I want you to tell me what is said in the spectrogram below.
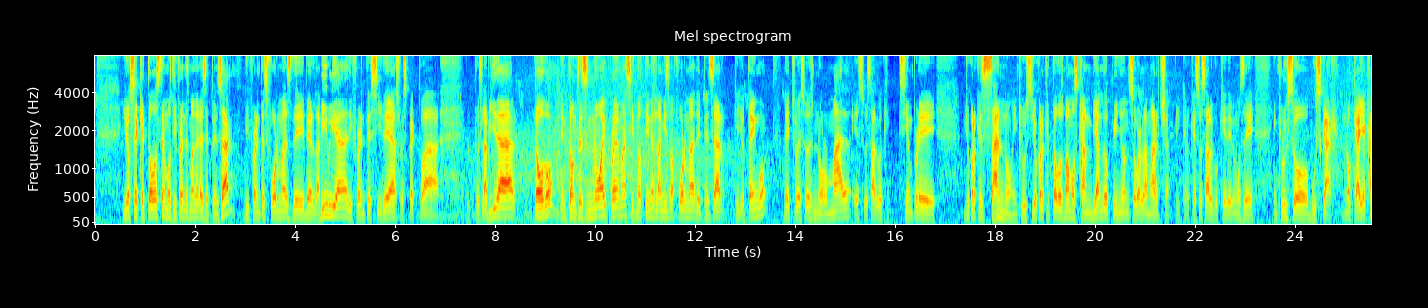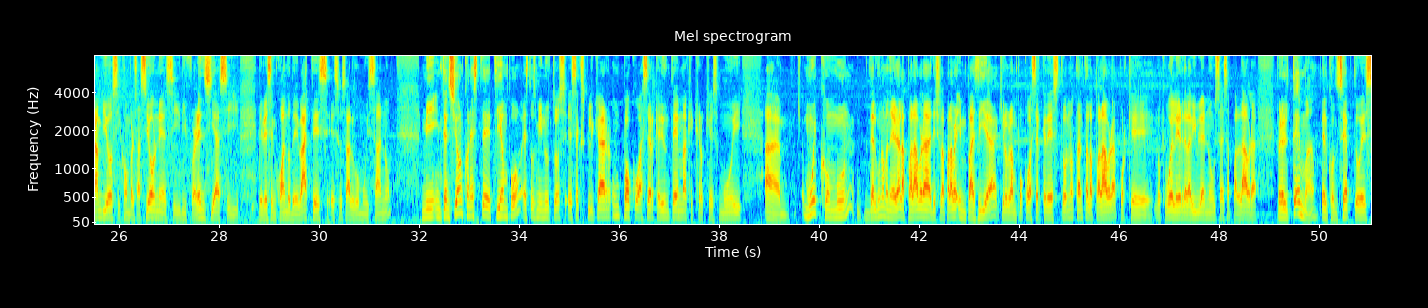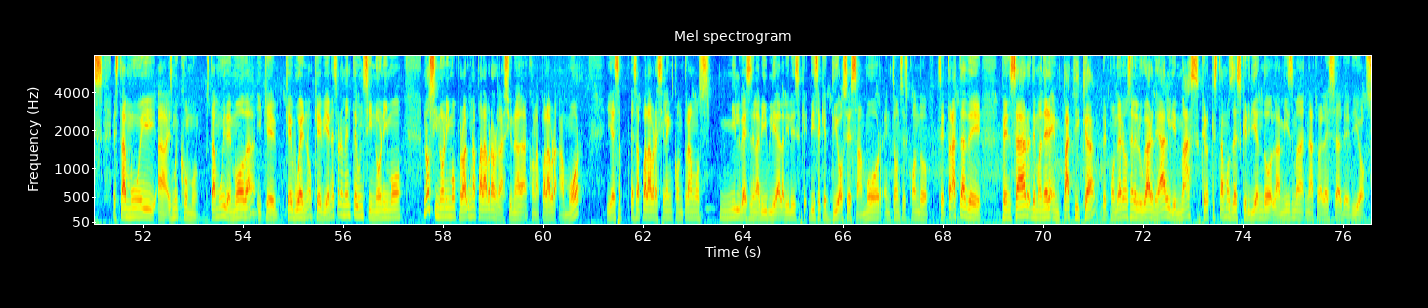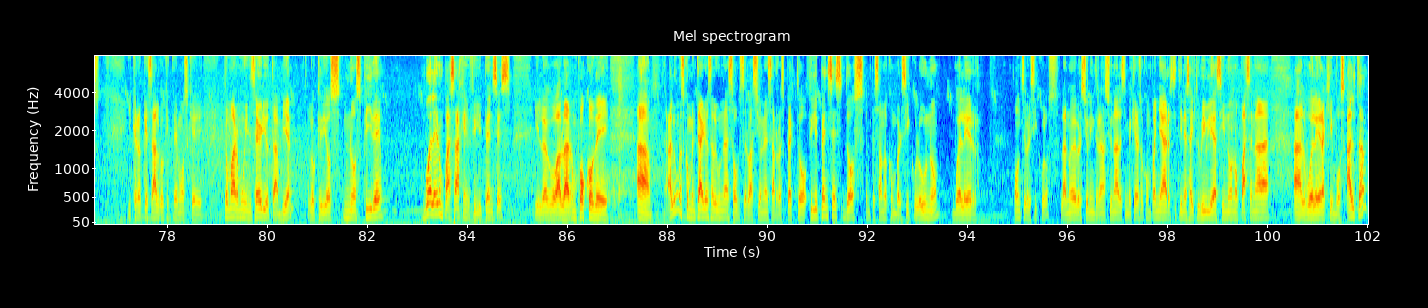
Yo sé que todos tenemos diferentes maneras de pensar, diferentes formas de ver la Biblia, diferentes ideas respecto a pues, la vida, todo. Entonces no hay problema si no tienes la misma forma de pensar que yo tengo. De hecho, eso es normal, eso es algo que siempre yo creo que es sano, incluso yo creo que todos vamos cambiando de opinión sobre la marcha y creo que eso es algo que debemos de incluso buscar, no que haya cambios y conversaciones y diferencias y de vez en cuando debates, eso es algo muy sano. Mi intención con este tiempo, estos minutos, es explicar un poco acerca de un tema que creo que es muy muy común, de alguna manera, la palabra, de hecho, la palabra empatía, quiero hablar un poco acerca de esto, no tanto la palabra, porque lo que voy a leer de la Biblia no usa esa palabra, pero el tema, el concepto es, está muy, ah, es muy común, está muy de moda y qué que bueno, que bien, es realmente un sinónimo, no sinónimo, pero una palabra relacionada con la palabra amor, y esa, esa, palabra sí la encontramos mil veces en la Biblia. La Biblia dice que, dice que Dios es amor. Entonces cuando se trata de pensar de manera empática, de ponernos en el lugar de alguien más, creo que estamos describiendo la misma naturaleza de Dios. Y creo que es algo que tenemos que tomar muy en serio también, lo que Dios nos pide. Voy a leer un pasaje en Filipenses y luego hablar un poco de uh, algunos comentarios, algunas observaciones al respecto. Filipenses 2, empezando con versículo 1, voy a leer 11 versículos, la nueva versión internacional. Si me quieres acompañar, si tienes ahí tu Biblia, si no, no pasa nada, uh, lo voy a leer aquí en voz alta.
